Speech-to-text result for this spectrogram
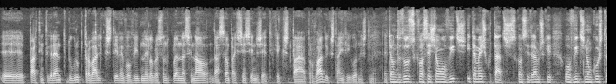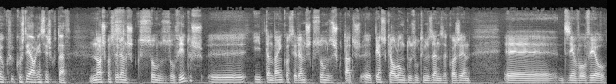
eh, parte integrante do grupo de trabalho que esteve envolvido na elaboração do Plano Nacional da Ação para a Eficiência Energética, que está aprovado e que está em vigor neste momento. Então deduzo que vocês são ouvidos e também escutados, se considerarmos que ouvidos não custa, custa é alguém ser escutado. Nós consideramos que somos ouvidos eh, e também consideramos que somos escutados. Eh, penso que ao longo dos últimos anos a COGEN eh, desenvolveu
